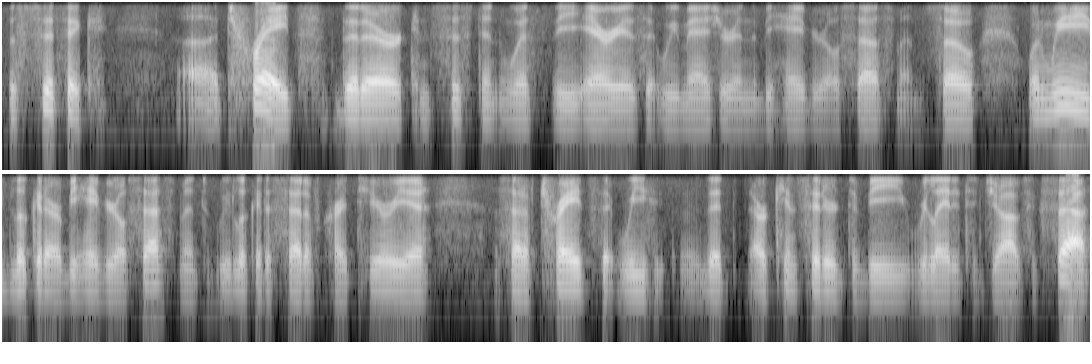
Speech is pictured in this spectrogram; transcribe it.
specific uh, traits that are consistent with the areas that we measure in the behavioral assessment. So when we look at our behavioral assessment, we look at a set of criteria, a set of traits that we that are considered to be related to job success.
